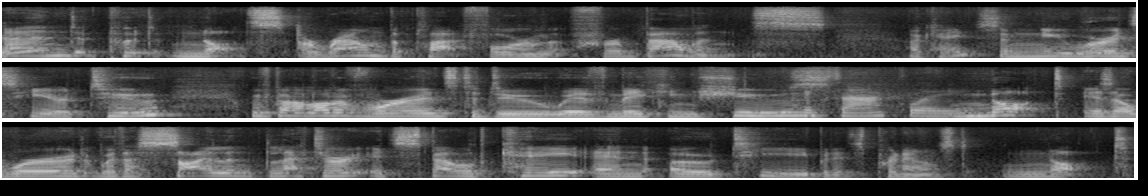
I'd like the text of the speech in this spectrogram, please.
and put knots around the platform for balance. Okay, some new words here too. We've got a lot of words to do with making shoes. Exactly. Knot is a word with a silent letter. It's spelled K N O T, but it's pronounced knot.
